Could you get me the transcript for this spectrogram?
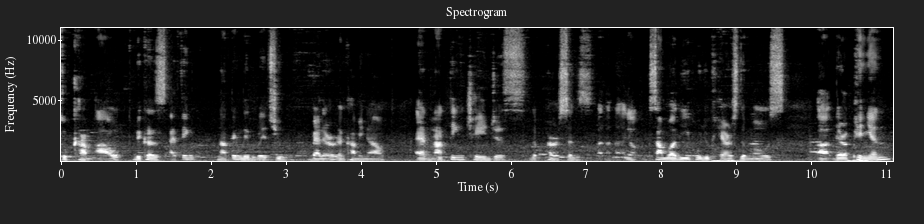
to come out because I think nothing liberates you better than coming out, and nothing changes the person's, uh, you know, somebody who you cares the most, uh, their opinion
